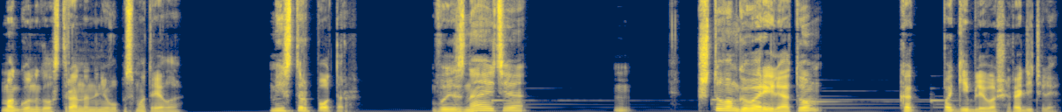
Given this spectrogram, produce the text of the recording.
МакГонагал странно на него посмотрела. «Мистер Поттер, вы знаете, что вам говорили о том, как погибли ваши родители?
